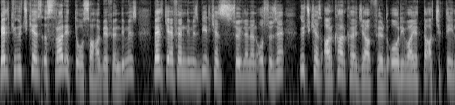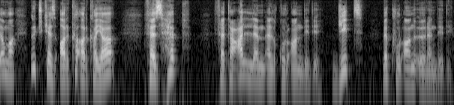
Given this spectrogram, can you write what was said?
belki üç kez ısrar etti o sahabe efendimiz belki Efendimiz bir kez söylenen o söze üç kez arka arkaya cevap verdi. O rivayette açık değil ama üç kez arka arkaya fezheb feteallem el Kur'an dedi. Git ve Kur'an'ı öğren dedi.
